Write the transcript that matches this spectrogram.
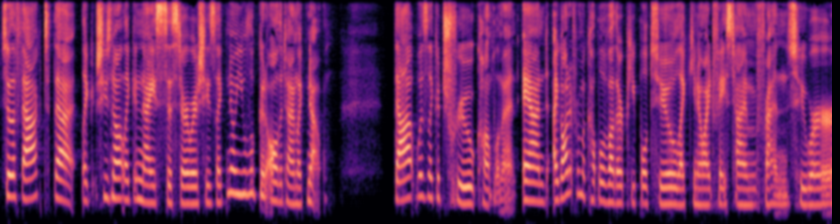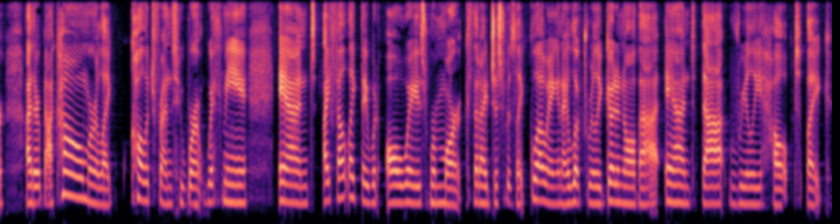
So the fact that like she's not like a nice sister where she's like, "No, you look good all the time." Like, no. That was like a true compliment. And I got it from a couple of other people too. Like, you know, I'd FaceTime friends who were either back home or like college friends who weren't with me. And I felt like they would always remark that I just was like glowing and I looked really good and all that. And that really helped like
